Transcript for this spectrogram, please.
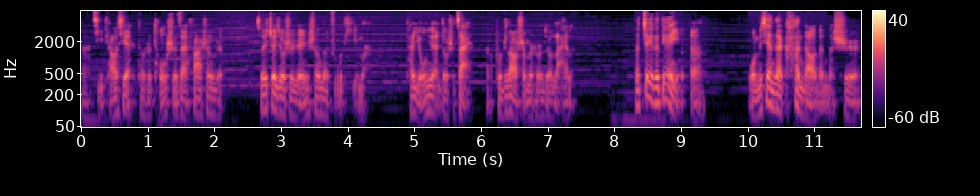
啊，几条线都是同时在发生着，所以这就是人生的主题嘛，它永远都是在，不知道什么时候就来了。那这个电影呢，我们现在看到的呢是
